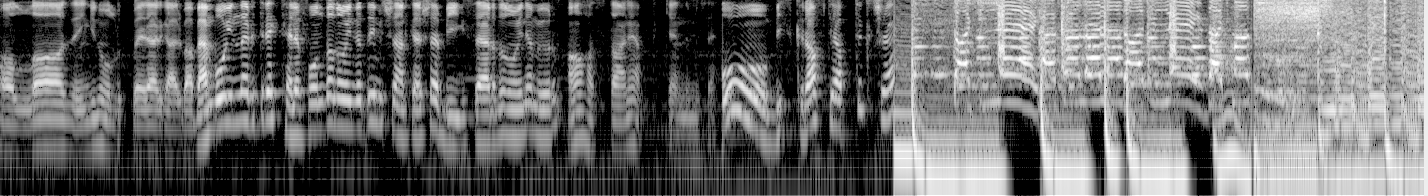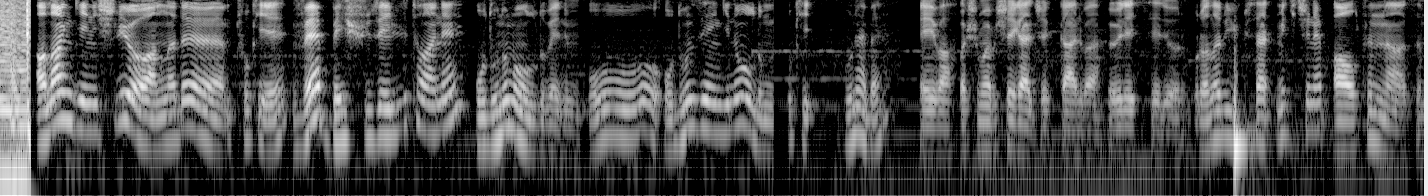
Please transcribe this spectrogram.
Allah zengin olduk beyler galiba. Ben bu oyunları direkt telefondan oynadığım için arkadaşlar bilgisayardan oynamıyorum. Aa hastane yaptık kendimize. Oo biz craft yaptıkça Kakalarla Saçma Alan genişliyor anladım. Çok iyi. Ve 550 tane odunum oldu benim. Oo, odun zengini oldum. Çok iyi. Bu ne be? Eyvah başıma bir şey gelecek galiba. Öyle hissediyorum. Buraları yükseltmek için hep altın lazım.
